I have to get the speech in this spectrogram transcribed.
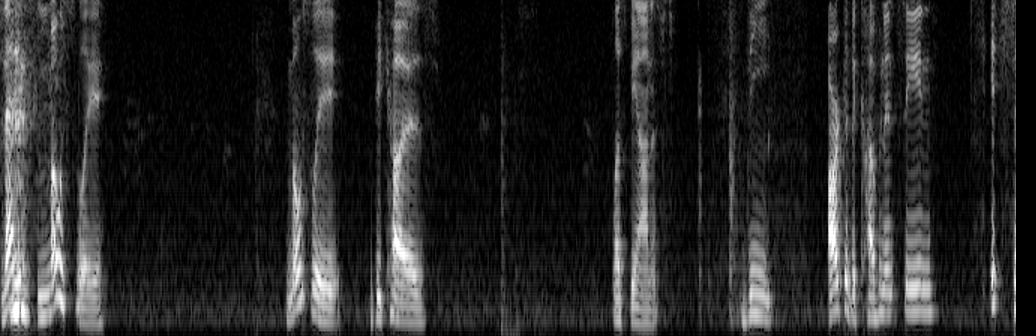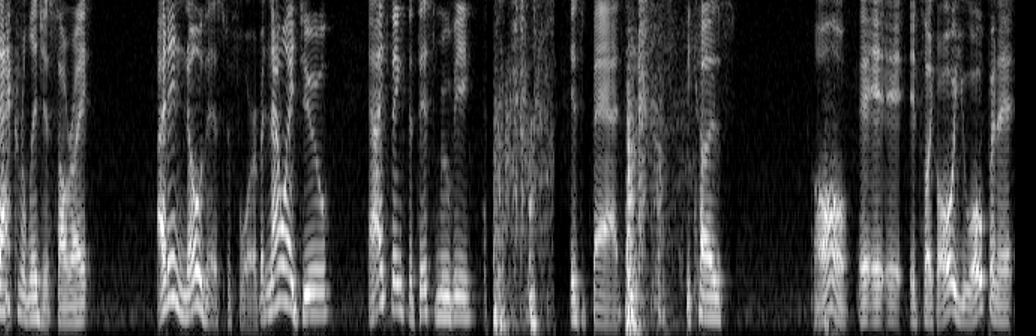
that's mostly mostly because let's be honest the ark of the covenant scene it's sacrilegious all right? I didn't know this before but now i do and i think that this movie is bad because oh it, it, it, it's like oh you open it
